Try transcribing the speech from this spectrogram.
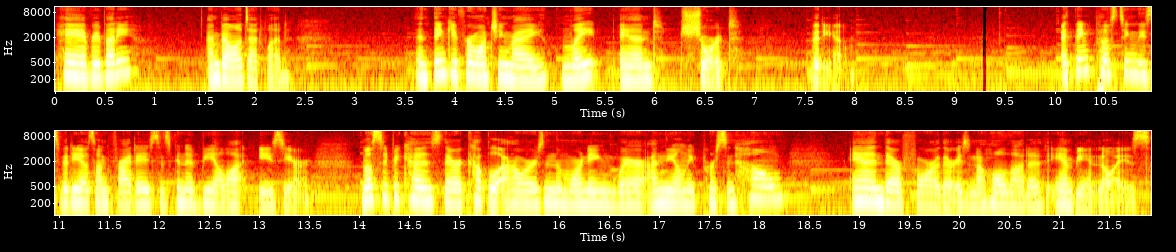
Hey everybody, I'm Bella Deadwood, and thank you for watching my late and short video. I think posting these videos on Fridays is going to be a lot easier, mostly because there are a couple hours in the morning where I'm the only person home, and therefore there isn't a whole lot of ambient noise.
